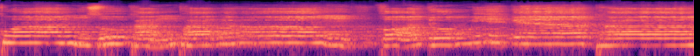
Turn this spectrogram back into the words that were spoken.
ความสุขขังพลังขอจงมีแก่ทาง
